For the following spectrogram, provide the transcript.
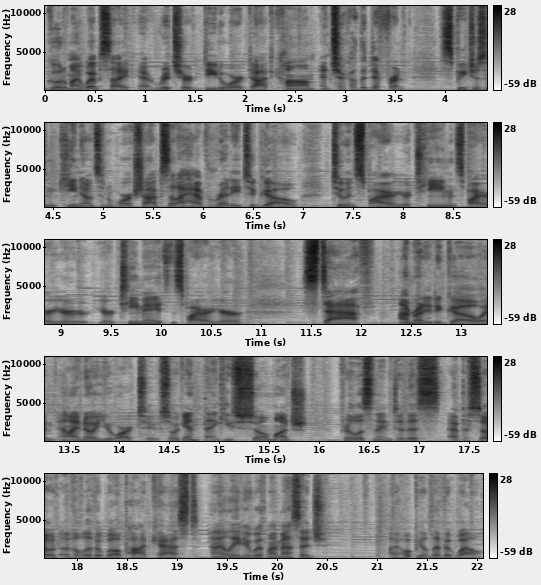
go to my website at richarddedor.com and check out the different speeches and keynotes and workshops that I have ready to go to inspire your team, inspire your, your teammates, inspire your staff. I'm ready to go, and, and I know you are too. So, again, thank you so much for listening to this episode of the Live It Well podcast, and I leave you with my message. I hope you live it well.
